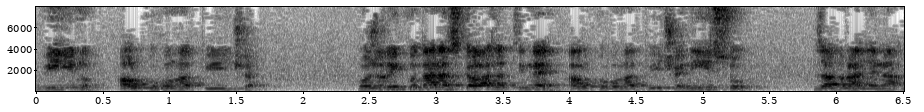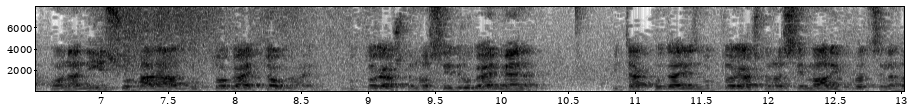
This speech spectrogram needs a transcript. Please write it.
vino, alkoholna pića. Može li ko danas kazati ne, alkoholna pića nisu zabranjena, ona nisu haram zbog toga i toga, zbog toga što nosi druga imena i tako dalje, zbog toga što nosi mali procenat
